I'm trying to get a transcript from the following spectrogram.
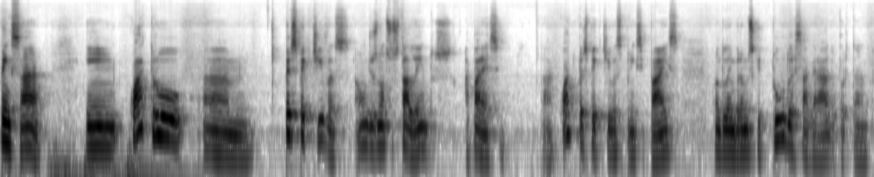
pensar em quatro perspectivas onde os nossos talentos aparecem. Tá? Quatro perspectivas principais quando lembramos que tudo é sagrado, portanto,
